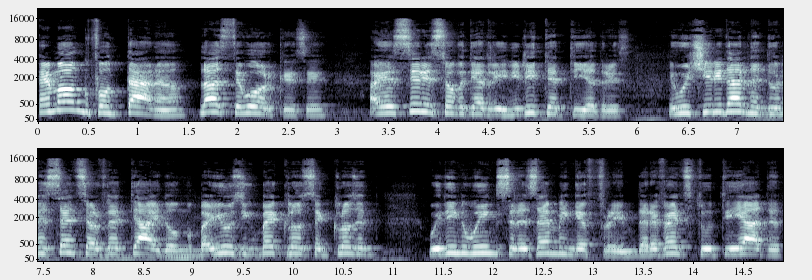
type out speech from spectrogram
Among Fontana last works are a series of teatrini, little theatres, in which he returned to an essential flat item by using backcloths and within wings resembling a frame that refers to theatre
